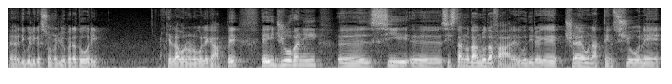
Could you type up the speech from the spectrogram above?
eh, di quelli che sono gli operatori che lavorano con le cappe e i giovani eh, si, eh, si, stanno dando da fare. Devo dire che c'è un'attenzione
